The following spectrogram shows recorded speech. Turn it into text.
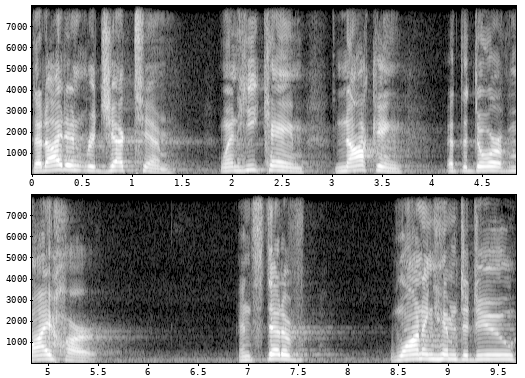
that I didn't reject him when he came knocking at the door of my heart? Instead of wanting him to do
